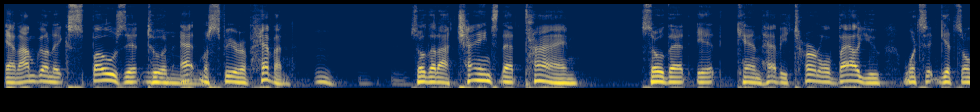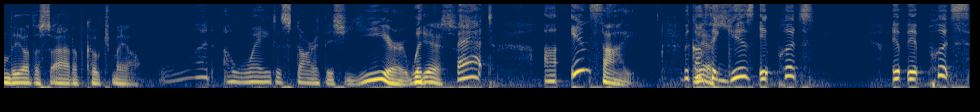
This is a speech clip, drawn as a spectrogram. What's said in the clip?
and I'm going to expose it to an mm. atmosphere of heaven mm. so that I change that time so that it can have eternal value once it gets on the other side of Coach Mel. What a way to start this year with Yes. that uh, insight. because Yes. it gives it puts it, it puts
